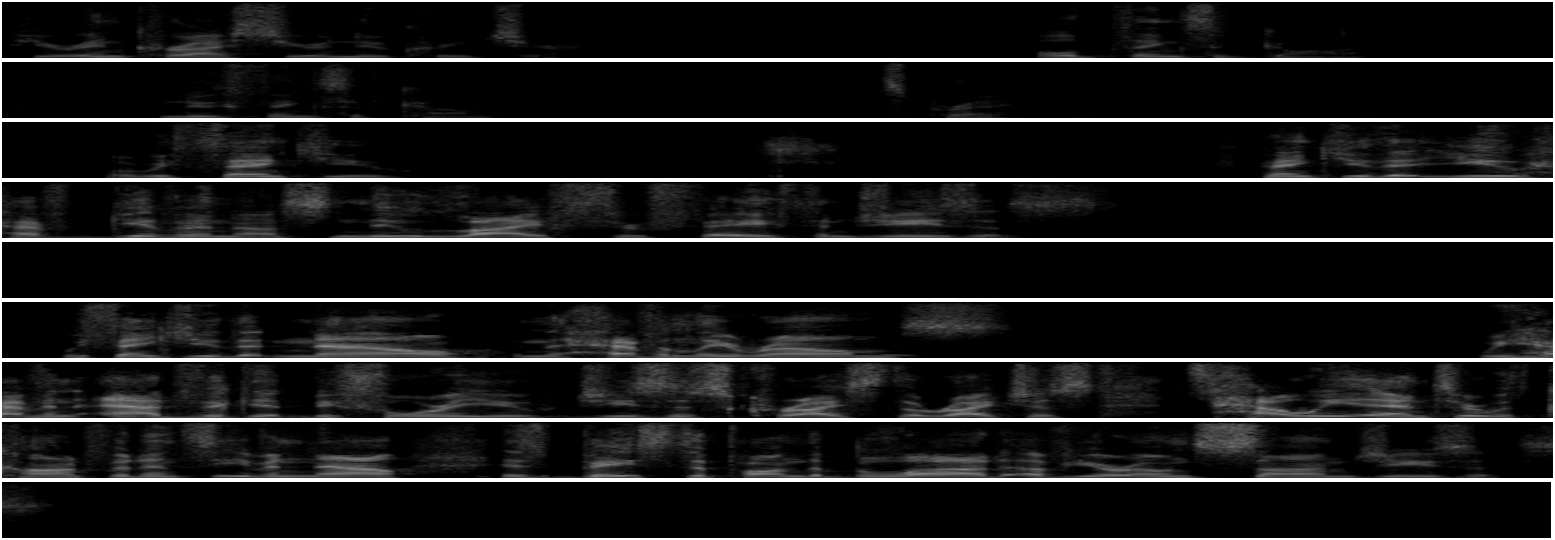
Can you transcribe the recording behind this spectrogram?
If you're in Christ, you're a new creature. Old things have gone, new things have come. Let's pray. Lord, we thank you Thank you that you have given us new life through faith in Jesus. We thank you that now in the heavenly realms, we have an advocate before you, Jesus Christ the righteous. It's how we enter with confidence even now is based upon the blood of your own son, Jesus.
